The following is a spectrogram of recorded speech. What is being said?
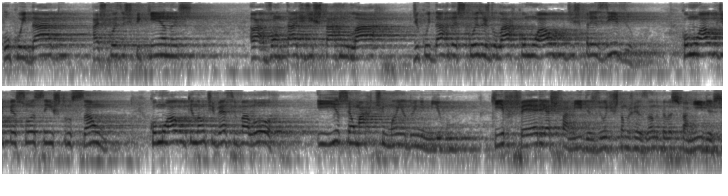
o cuidado, as coisas pequenas, a vontade de estar no lar, de cuidar das coisas do lar como algo desprezível, como algo de pessoas sem instrução, como algo que não tivesse valor, e isso é uma artimanha do inimigo que fere as famílias, e hoje estamos rezando pelas famílias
